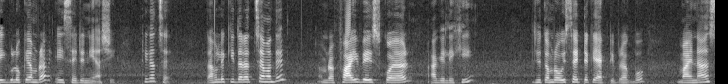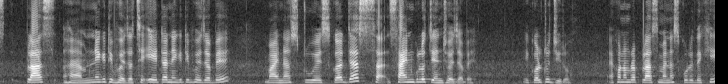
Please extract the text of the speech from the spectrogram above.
এইগুলোকে আমরা এই সাইডে নিয়ে আসি। ঠিক আছে? তাহলে কি দাঁড়াচ্ছে আমাদের? আমরা ফাইভ এ স্কোয়ার আগে লিখি। যেহেতু আমরা ওই সাইডটাকে অ্যাক্টিভ রাখব। মাইনাস প্লাস হ্যাঁ নেগেটিভ হয়ে যাচ্ছে। এটা নেগেটিভ হয়ে যাবে। Minus two a square just সাইনগুলো চেঞ্জ হয়ে যাবে ইকুয়াল টু জিরো এখন আমরা প্লাস মাইনাস করে দেখি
